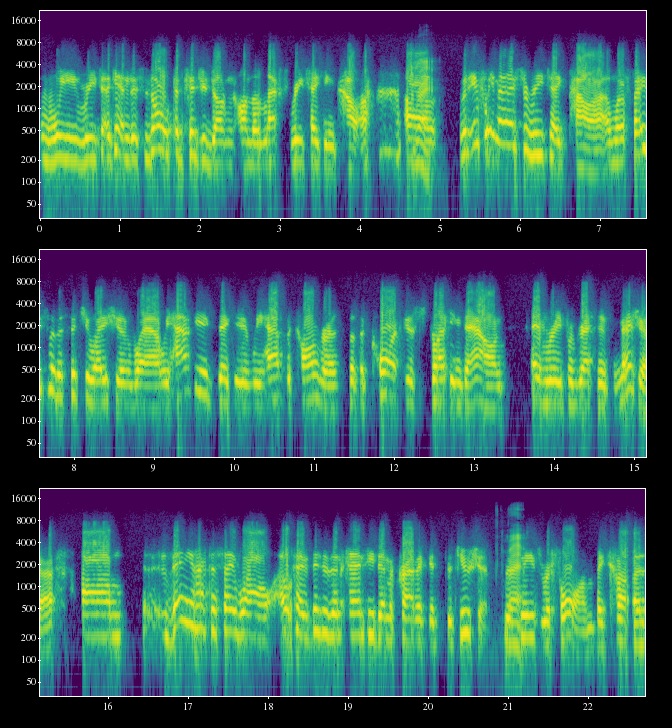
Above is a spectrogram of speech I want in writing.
we reach again. This is all contingent on on the left retaking power. Uh, Right. But if we manage to retake power and we're faced with a situation where we have the executive, we have the Congress, but the court is striking down every progressive measure, um, then you have to say, well, okay, this is an anti-democratic institution. This Right. needs reform because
